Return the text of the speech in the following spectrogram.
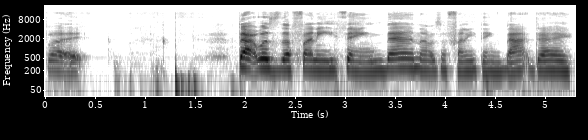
But that was the funny thing then. That was a funny thing that day.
